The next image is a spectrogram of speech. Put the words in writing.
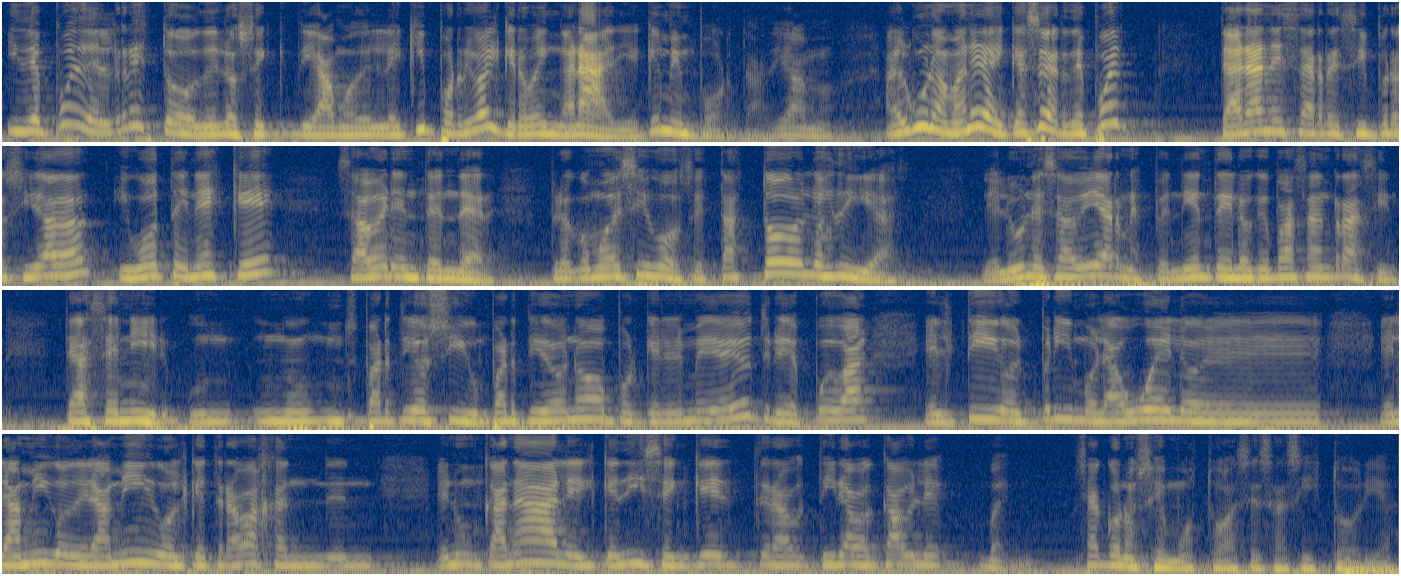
y después del resto de los equ- digamos del equipo rival que no venga nadie, ¿qué me importa? Digamos, alguna manera hay que hacer, después te harán esa reciprocidad y vos tenés que saber entender, pero como decís vos, estás todos los días de lunes a viernes pendiente de lo que pasa en Racing, te hacen ir un, un- partido sí, un partido no, porque en el medio hay otro, y después van el tío, el primo, el abuelo, eh, el amigo del amigo, el que trabaja en, en- en un canal, el que dicen que tiraba cable. Bueno, ya conocemos todas esas historias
